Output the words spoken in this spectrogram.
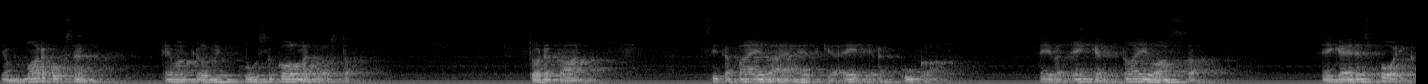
Ja Markuksen evankeliumin luvussa 13 todetaan, sitä päivää ja hetkeä ei tiedä kukaan, eivät enkelit taivaassa, eikä edes poika.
